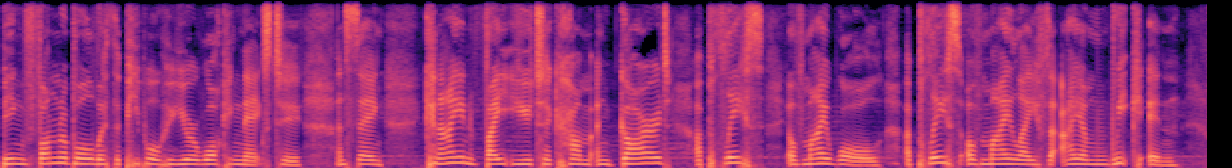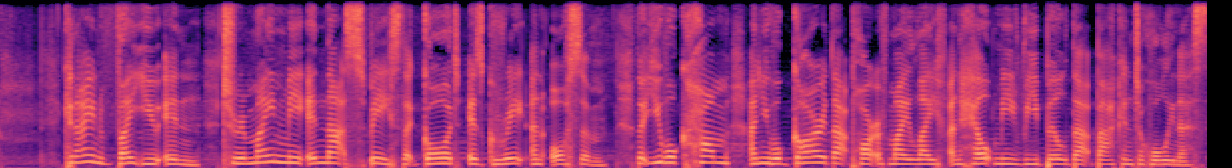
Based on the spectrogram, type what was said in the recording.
Being vulnerable with the people who you're walking next to and saying, Can I invite you to come and guard a place of my wall, a place of my life that I am weak in? Can I invite you in to remind me in that space that God is great and awesome? That you will come and you will guard that part of my life and help me rebuild that back into holiness,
